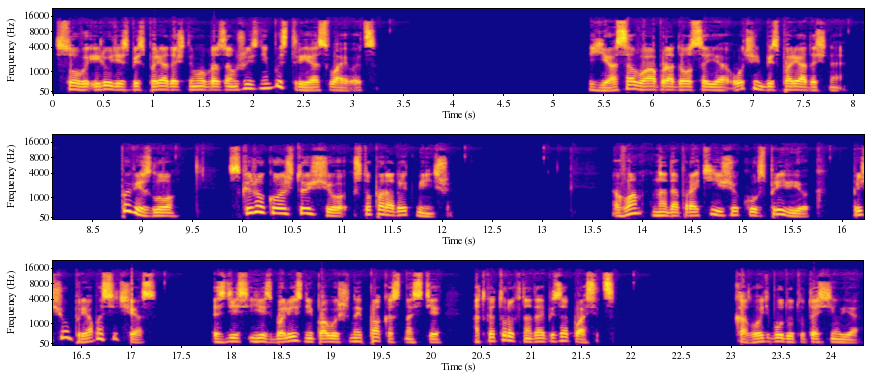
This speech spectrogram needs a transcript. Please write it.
Совы и люди с беспорядочным образом жизни быстрее осваиваются. Я сова, обрадовался я, очень беспорядочная. Повезло. Скажу кое-что еще, что порадует меньше. Вам надо пройти еще курс прививок, причем прямо сейчас. Здесь есть болезни повышенной пакостности, от которых надо обезопаситься. «Колоть будут», — уточнил я.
